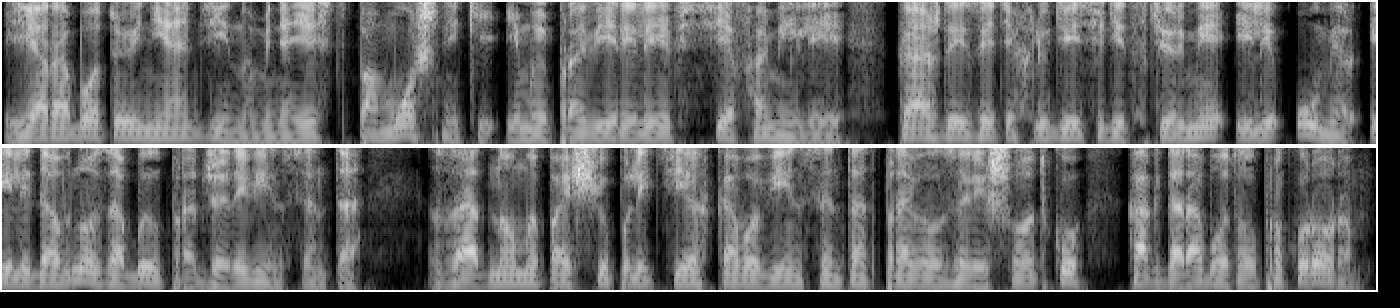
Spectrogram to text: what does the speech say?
Я работаю не один, у меня есть помощники, и мы проверили все фамилии. Каждый из этих людей сидит в тюрьме или умер, или давно забыл про Джерри Винсента. Заодно мы пощупали тех, кого Винсент отправил за решетку, когда работал прокурором.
